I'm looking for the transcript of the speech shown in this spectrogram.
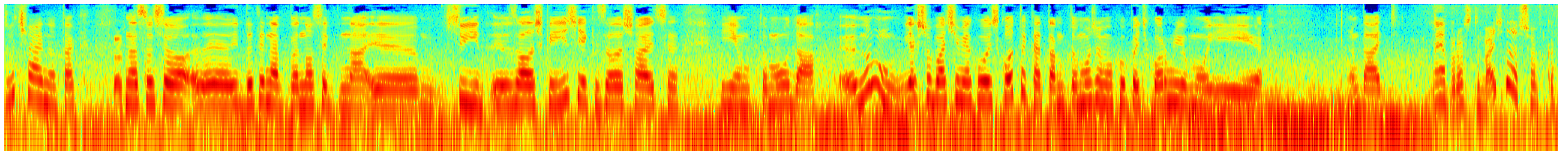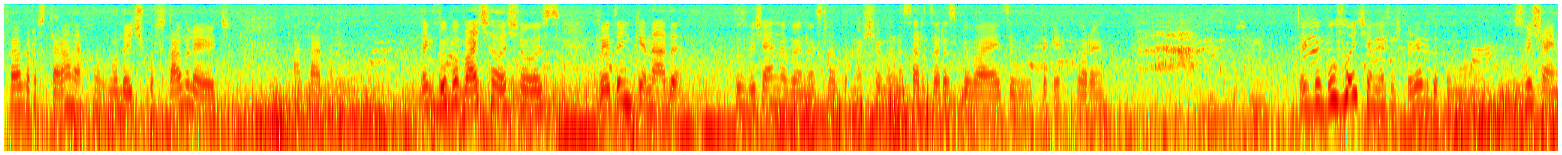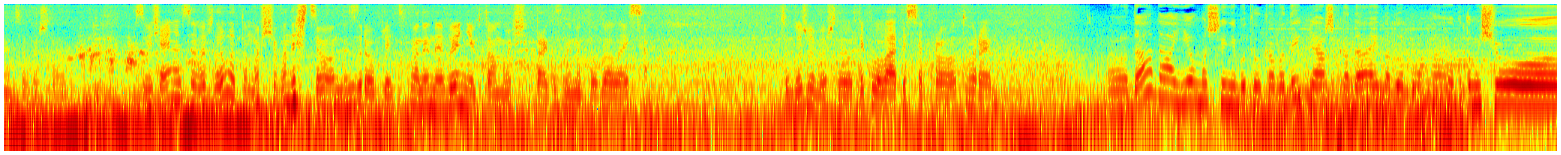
Звичайно, так. Так. У нас ось о, е, дитина виносить на е, всю е, залишки їжі, які залишаються їм. Тому да. Е, Ну, якщо бачимо якогось котика, там, то можемо купити корм йому і дати. Ну, Я просто бачила, що в кафе, в ресторанах водичку ставляють. А так, якби побачила, що ось питоньки треба, то звичайно винесла, тому що в мене серце розбивається з таких тварин. Якби було чимось, кажу, я б допомогла. Звичайно, це важливо. Звичайно, це важливо, тому що вони ж цього не зроблять. Вони не винні в тому, що так з ними повелися. Це дуже важливо піклуватися про тварин. Е, Да, да, є в машині бутилка води, пляшка, да, і допомагає. Тому що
